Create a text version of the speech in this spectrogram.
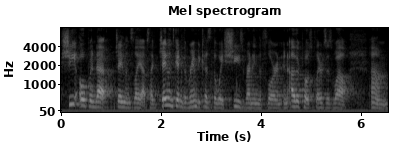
she opened up Jaylyn's layups. Like Jaylyn's getting to the rim because of the way she's running the floor, and, and other post players as well. Um,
